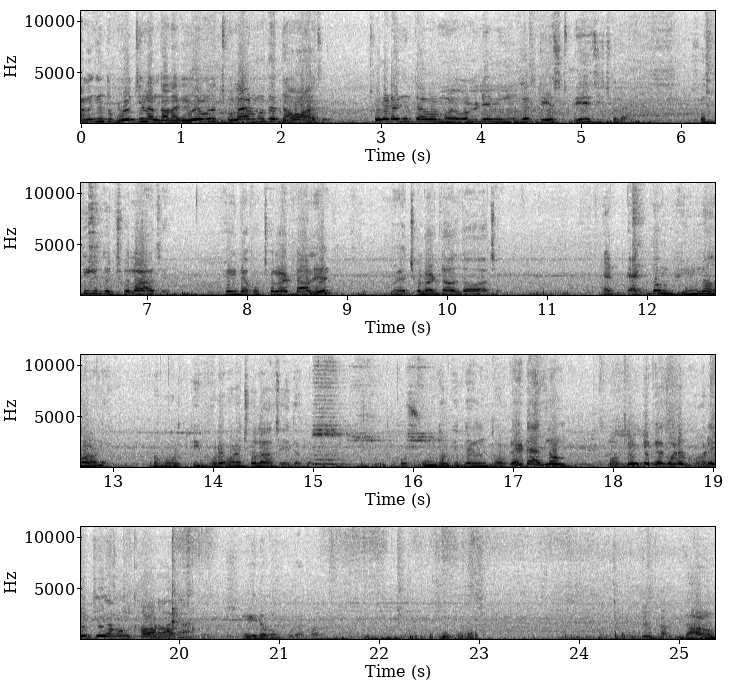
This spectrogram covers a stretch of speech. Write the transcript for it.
আমি কিন্তু বলছিলাম দাদাকে আমাদের ছোলার মধ্যে দেওয়া আছে। ছোলাটা কিন্তু আমার অলরেডি আমি মুখে টেস্ট পেয়েছি ছোলায়। সত্যি কিন্তু ছোলা আছে। এই দেখো, ছোলার ডালের ছোলার ডাল দেওয়া আছে। একদম ভিন্ন ধরনের, পুরো ভর্তি, ভরে ভরে ছোলা আছে, এই দেখো। খুব সুন্দর কিন্তু একদম তরকারিটা একদম অথেন্টিক একবারে ঘরের যে যেমন খাবার হয় না, সেই রকম পুরো খাবার দারুণ।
